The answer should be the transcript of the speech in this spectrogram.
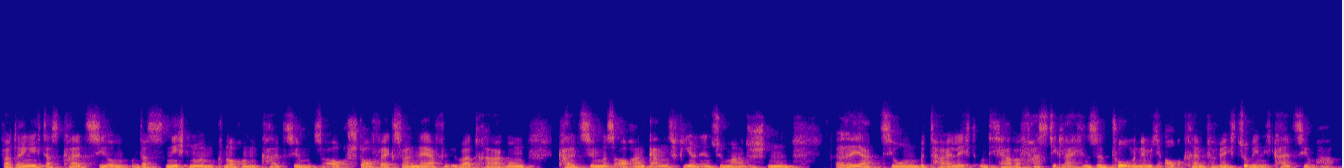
verdränge ich das Calcium und das ist nicht nur im Knochen. Calcium ist auch Stoffwechsel, Nervenübertragung. Calcium ist auch an ganz vielen enzymatischen Reaktionen beteiligt und ich habe fast die gleichen Symptome, nämlich auch Krämpfe, wenn ich zu wenig Kalzium habe.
